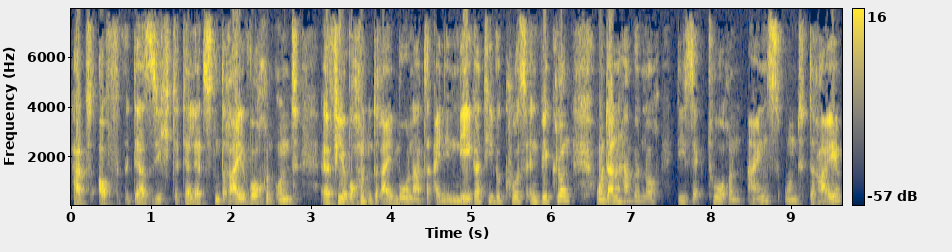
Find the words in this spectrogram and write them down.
hat auf der Sicht der letzten drei Wochen und äh, vier Wochen und drei Monate eine negative Kursentwicklung. Und dann haben wir noch die Sektoren 1 und 3.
